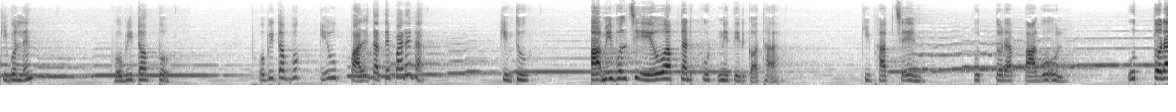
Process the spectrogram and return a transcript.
কি বললেন? ভবিতব্য। ভবিতব্য কেউ পাল্টাতে পারে না। কিন্তু আমি বলছি, এও আপনার কূটনীতির কথা। কি ভাবছেন? উত্তরা পাগল, উত্তরা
